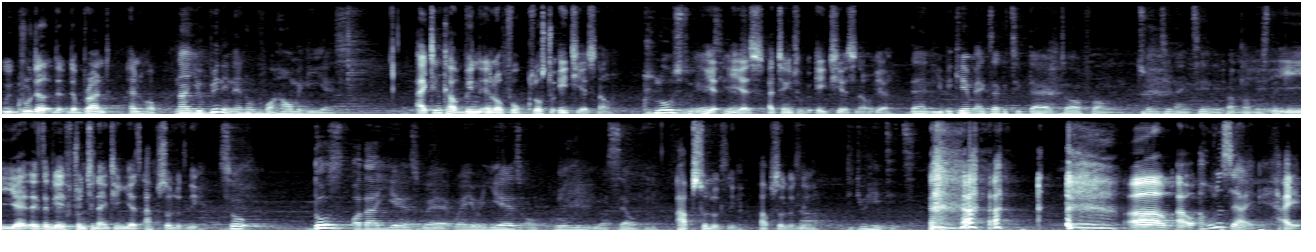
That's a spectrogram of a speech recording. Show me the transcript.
we grew the, the, the brand, NHub. Now, you've been in NHub for how many years? I think I've been in NHub for close to eight years now. Close to eight Ye- years. yes, I think it eight years now, yeah. Then you became executive director from 2019, if I'm not mistaken. Yeah, exactly. 2019, yes, absolutely. So, those other years were, were your years of grooming yourself. Absolutely, absolutely. Now, did you hate it? Um, I, I wouldn't say I, I,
